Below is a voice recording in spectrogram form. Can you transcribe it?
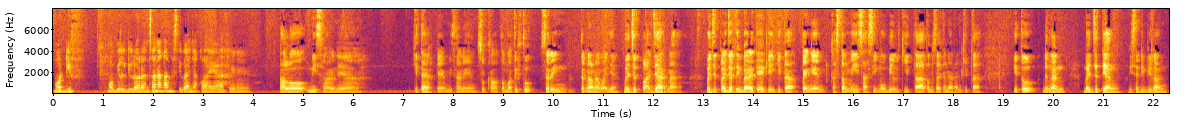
modif mobil di luaran sana kan pasti banyak lah ya. Mm-mm. Kalau misalnya kita ya kayak misalnya yang suka otomotif tuh sering kenal namanya budget pelajar. Nah, budget pelajar tuh ibaratnya kayak kita pengen customisasi mobil kita atau misalnya kendaraan kita itu dengan budget yang bisa dibilang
